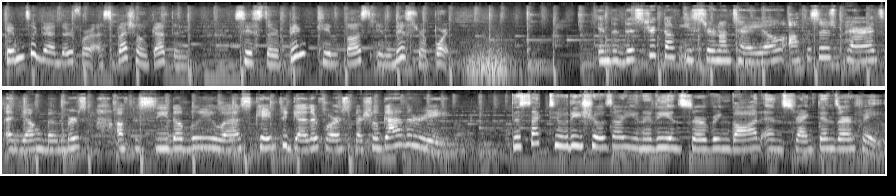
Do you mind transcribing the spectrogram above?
came together for a special gathering. Sister Pink Quintos in this report. In the District of Eastern Ontario, officers, parents, and young members of the CWS came together for a special gathering. This activity shows our unity in serving God and strengthens our faith.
